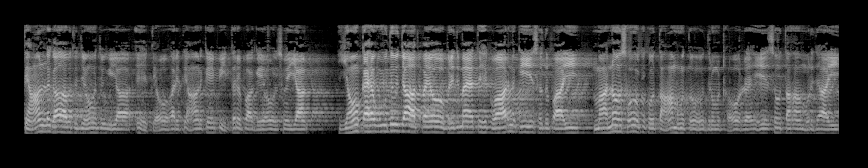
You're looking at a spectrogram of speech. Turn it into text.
ਧਿਆਨ ਲਗਾਵਤ ਜਿਉ ਜੁਗਿਆ, ਇਹ ਤਿਉ ਹਰਿ ਧਿਆਨ ਕੇ ਭੀਤਰ ਪਾਗਿਓ ਸੋਈਆ ਯਉ ਕਹਿ ਊਦਵ ਜਾਤ ਪਇਓ, ਬ੍ਰਿਜ ਮੈਂ ਤਿਹ ਗਵਾਰਨ ਕੀ ਸੁਧ ਪਾਈ। ਮਾਨੋ ਸੋਕ ਕੋ ਧਾਮ ਹੁ ਤੋ ਦ੍ਰੁਮ ਠੋਰ ਰਹੇ, ਸੋ ਤਹਾਂ ਮੁਰਝਾਈ।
